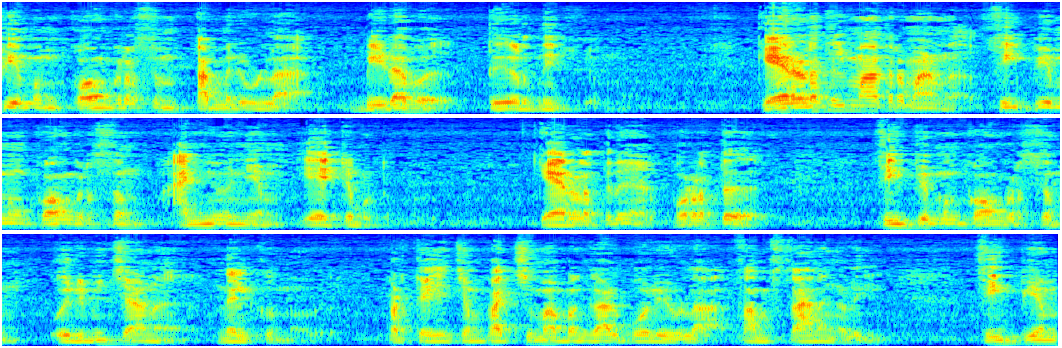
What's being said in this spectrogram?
പി എമ്മും കോൺഗ്രസും തമ്മിലുള്ള വിടവ് തീർന്നിരിക്കുന്നു. കേരളത്തിൽ മാത്രമാണ് സി പി എമ്മും കോൺഗ്രസും അന്യോന്യം ഏറ്റുമുട്ടുന്നത്. കേരളത്തിന് പുറത്ത് സി പി എമ്മും കോൺഗ്രസും ഒരുമിച്ചാണ് നിൽക്കുന്നത്. പ്രത്യേകിച്ചും പശ്ചിമ ബംഗാൾ പോലെയുള്ള സംസ്ഥാനങ്ങളിൽ സി പി എം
